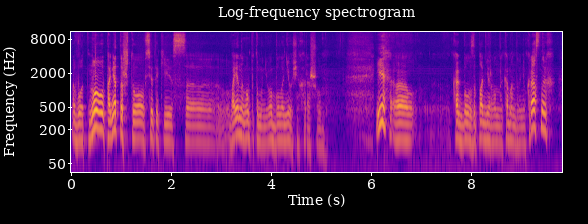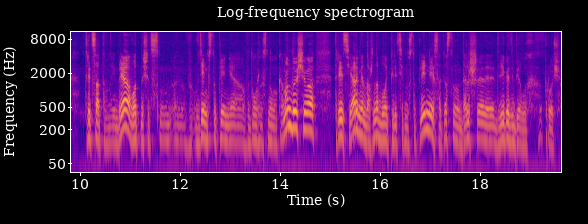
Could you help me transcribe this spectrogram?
Вот. Но понятно, что все-таки с э, военным опытом у него было не очень хорошо. И, э, как было запланировано командованием красных, 30 ноября, вот, значит, в день вступления в должность нового командующего, Третья армия должна была перейти в наступление и, соответственно, дальше двигать белых прочь.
